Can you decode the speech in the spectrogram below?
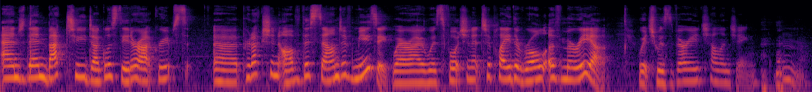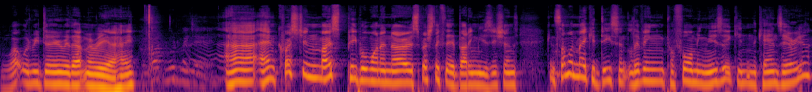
and then back to Douglas Theatre Art Group's uh, production of The Sound of Music, where I was fortunate to play the role of Maria, which was very challenging. What would we do without Maria, hey? What would we do? Uh, and question most people want to know, especially if they're budding musicians, can someone make a decent living performing music in the Cairns area?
